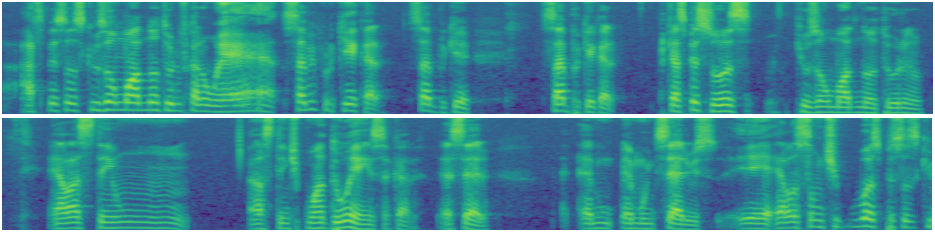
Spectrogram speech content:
as pessoas que usam o modo noturno ficaram, é. Sabe por quê, cara? Sabe por quê? Sabe por quê, cara? Porque as pessoas que usam o modo noturno, elas têm um. Elas têm tipo uma doença, cara. É sério. É, é muito sério isso. É, elas são tipo as pessoas que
